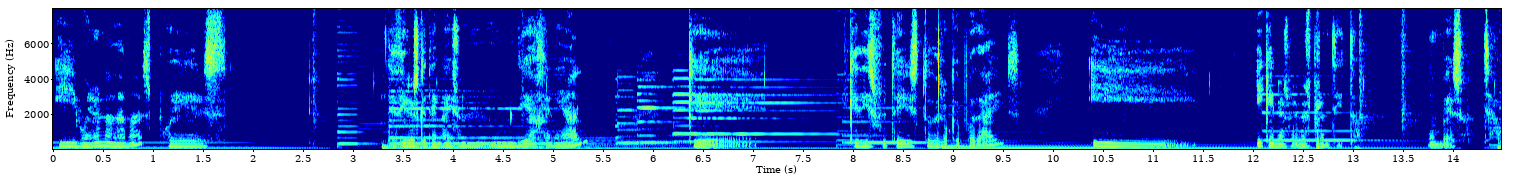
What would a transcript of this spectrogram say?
Y bueno, nada más, pues deciros que tengáis un, día genial, que, que disfrutéis todo lo que podáis y, y que nos vemos prontito. Un beso, chao.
